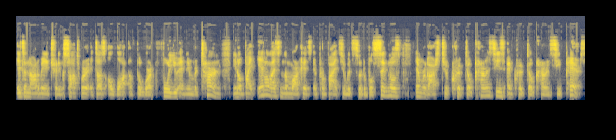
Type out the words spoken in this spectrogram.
is an automated trading software. It does a lot of the work for you, and in return, you know, by analyzing the markets, it provides you with suitable signals in regards to cryptocurrencies and cryptocurrency pairs.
